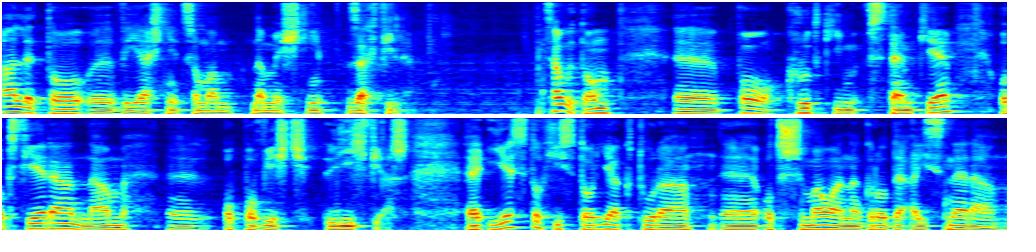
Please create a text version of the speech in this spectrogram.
ale to wyjaśnię, co mam na myśli za chwilę. Cały tom po krótkim wstępie otwiera nam opowieść Lichwiarz. Jest to historia, która otrzymała nagrodę Eisnera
